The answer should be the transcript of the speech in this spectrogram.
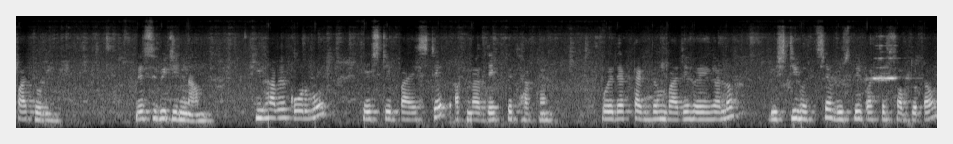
পাতুরি। রেসিপিটির নাম। কীভাবে করব? স্টেপ বাই স্টেপ আপনারা দেখতে থাকুন। ওয়েদারটা একদম বাজে হয়ে গেল। বৃষ্টি হচ্ছে, বুঝতেই পারছেন শব্দটাও।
